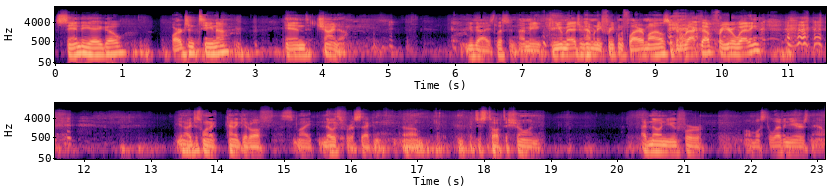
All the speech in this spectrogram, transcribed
San Diego, Argentina, and China. You guys, listen, I mean, can you imagine how many frequent flyer miles have been racked up for your wedding? You know, I just want to kind of get off my notes for a second. Um, just talk to Sean. I've known you for almost 11 years now,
